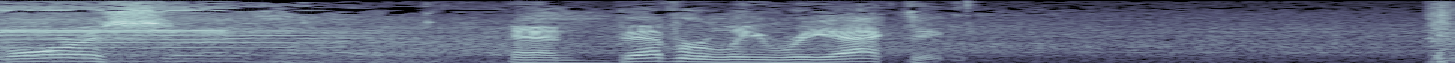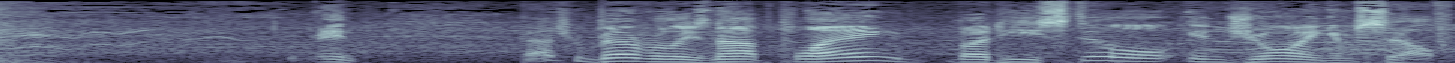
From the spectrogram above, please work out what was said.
Morris and Beverley reacting. I mean, Patrick Beverley's not playing, but he's still enjoying himself.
